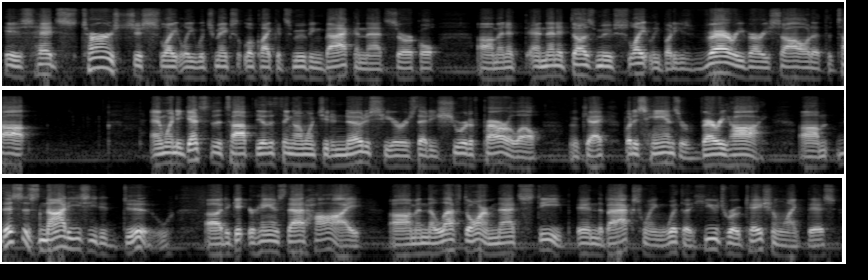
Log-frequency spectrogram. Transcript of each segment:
His head turns just slightly, which makes it look like it's moving back in that circle. Um, and it and then it does move slightly, but he's very, very solid at the top and when he gets to the top, the other thing I want you to notice here is that he's short of parallel, okay? But his hands are very high. Um, this is not easy to do, uh, to get your hands that high um, and the left arm that steep in the backswing with a huge rotation like this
